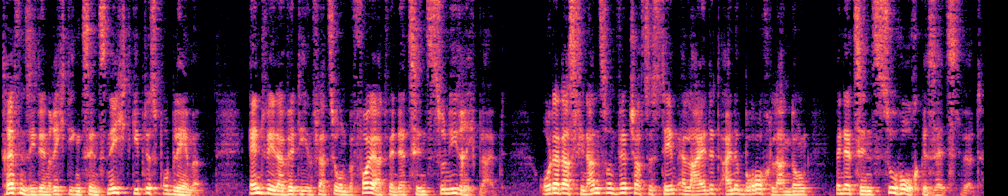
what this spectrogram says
Treffen sie den richtigen Zins nicht, gibt es Probleme. Entweder wird die Inflation befeuert, wenn der Zins zu niedrig bleibt, oder das Finanz- und Wirtschaftssystem erleidet eine Bruchlandung, wenn der Zins zu hoch gesetzt wird.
